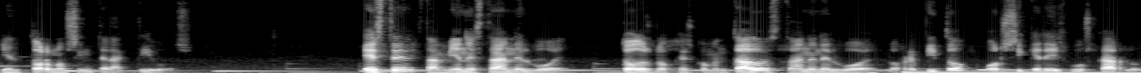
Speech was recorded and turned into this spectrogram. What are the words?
y entornos interactivos. Este también está en el BOE. Todos los que he comentado están en el BOE. Lo repito por si queréis buscarlo.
